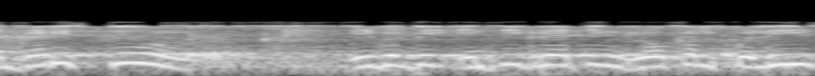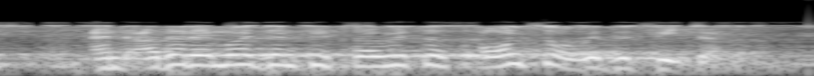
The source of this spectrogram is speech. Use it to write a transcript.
And very soon, we will be integrating local police and other emergency services also with this feature.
